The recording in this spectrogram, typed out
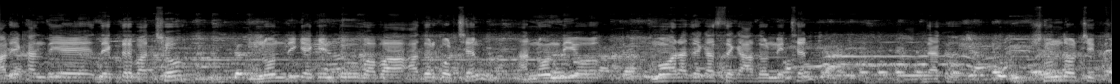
আর এখান দিয়ে দেখতে পাচ্ছ নন্দীকে কিন্তু বাবা আদর করছেন আর নন্দীও মহারাজের কাছ থেকে আদর নিচ্ছেন। দেখো, সুন্দর চিত্র।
